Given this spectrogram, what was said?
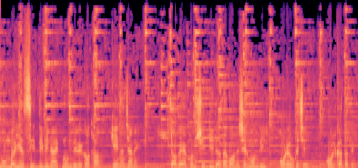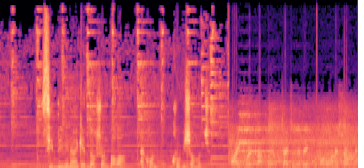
মুম্বাইয়ের সিদ্ধিবিনায়ক মন্দিরের কথা কে না জানে। তবে এখন সিদ্ধিদাতা গণেশের মন্দির গড়ে উঠেছে কলকাতাতে। সিদ্ধিবিনায়কের দর্শন পাওয়া এখন খুবই সহজ। অনেক ঘুরে ক্লান্ত। চাইছো যাতে একটু ভগবানের স্মরণে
